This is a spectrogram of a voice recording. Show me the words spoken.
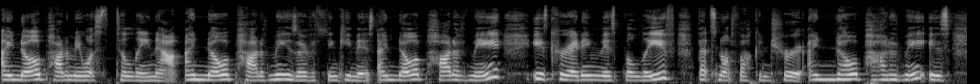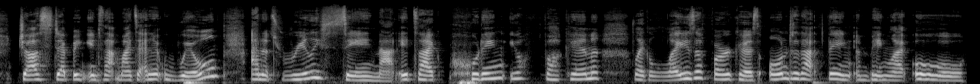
I know a part of me wants to lean out. I know a part of me is overthinking this. I know a part of me is creating this belief that's not fucking true. I know a part of me is just stepping into that mindset and it will. And it's really seeing that. It's like putting your fucking like laser focus onto that thing and being like, oh,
